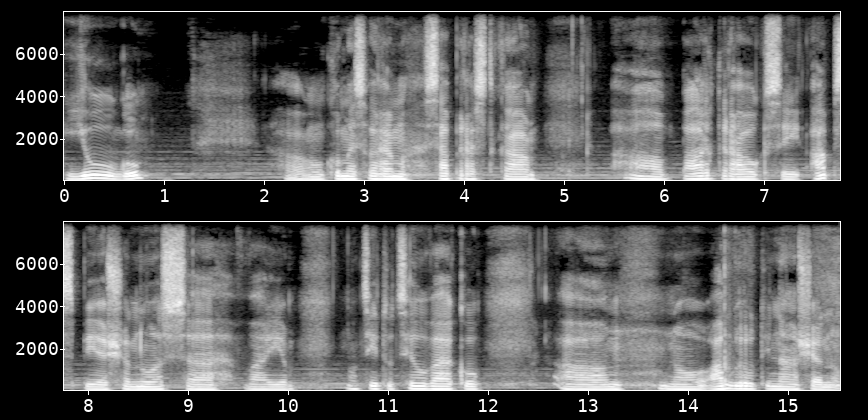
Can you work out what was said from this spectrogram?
jūgu, ko mēs varam saprast kā pārtrauksi apspiešanos vai no citu cilvēku no apgrūtināšanu.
